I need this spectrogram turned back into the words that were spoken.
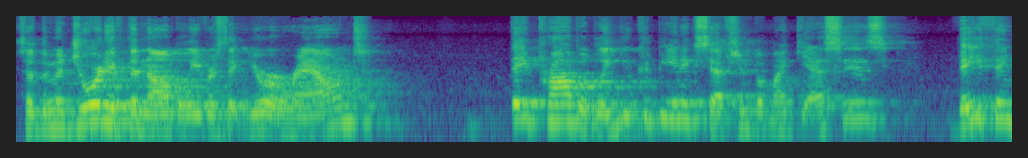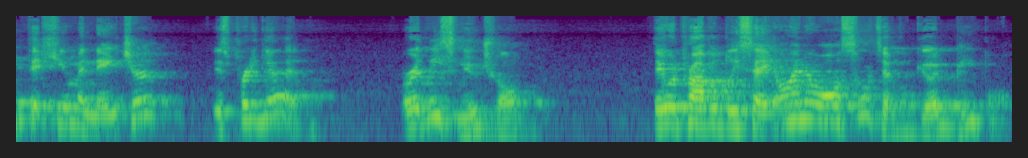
So the majority of the non believers that you're around, they probably, you could be an exception, but my guess is they think that human nature is pretty good, or at least neutral. They would probably say, Oh, I know all sorts of good people.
